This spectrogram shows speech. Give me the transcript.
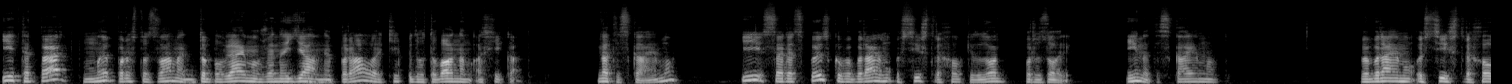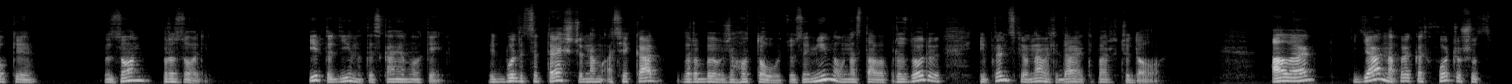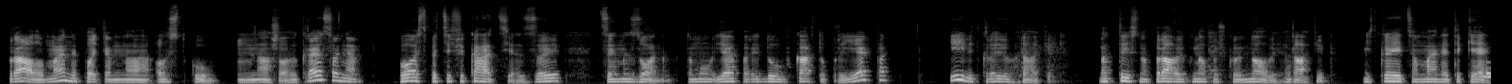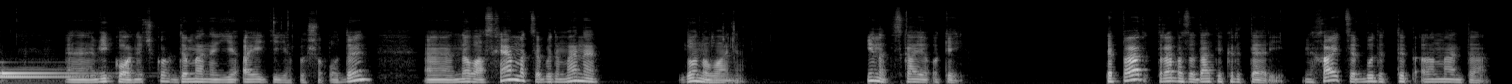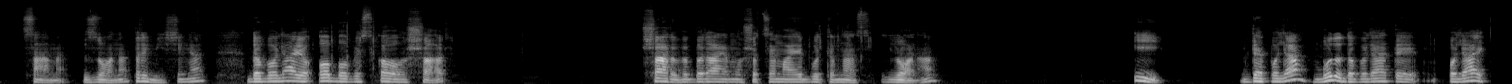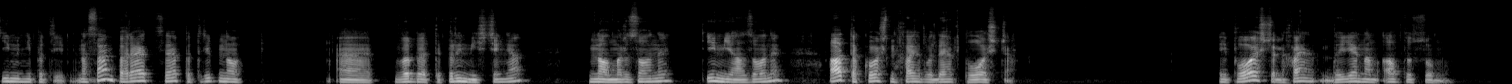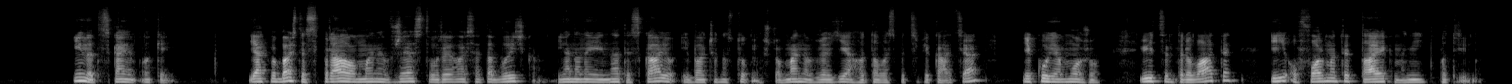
І тепер ми просто з вами додаємо вже наявне право, яке підготував нам архікад. Натискаємо. І серед списку вибираємо усі штриховки зон прозорі. І натискаємо. Вибираємо усі штриховки зон прозорі. І тоді натискаємо ОК. Відбудеться те, що нам Архікад зробив вже готову цю заміну, вона стала прозорою, і, в принципі, вона виглядає тепер чудово. Але я, наприклад, хочу, щоб справа в мене потім на листку нашого креслення була специфікація з цими зонами. Тому я перейду в карту проєкта і відкрию графік. Натисну правою кнопочкою Новий графік. Відкриється в мене таке віконечко, де в мене є ID, я пишу 1. Е, нова схема це буде в мене зонування. І натискаю ОК. Тепер треба задати критерії. Нехай це буде тип елемента саме зона приміщення. Добавляю обов'язково шар. Шар вибираємо, що це має бути в нас зона. І де поля, буду додати поля, які мені потрібні. Насамперед, це потрібно е, вибрати приміщення, номер зони, ім'я зони, а також нехай буде площа. І площа нехай дає нам автосуму. І натискаємо ОК. Як ви бачите, справа в мене вже створилася табличка. Я на неї натискаю і бачу наступне, що в мене вже є готова специфікація, яку я можу відцентрувати і оформити так, як мені потрібно.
